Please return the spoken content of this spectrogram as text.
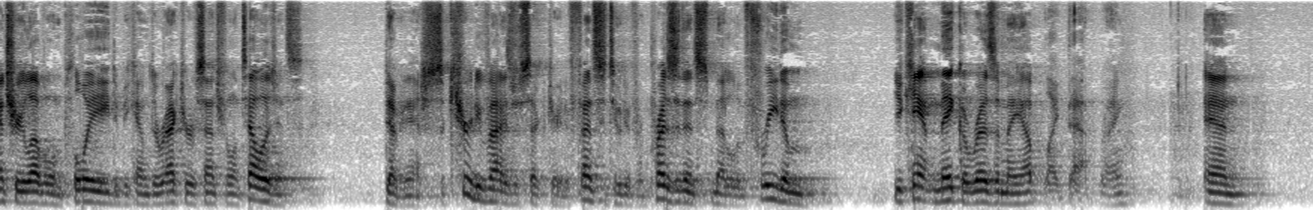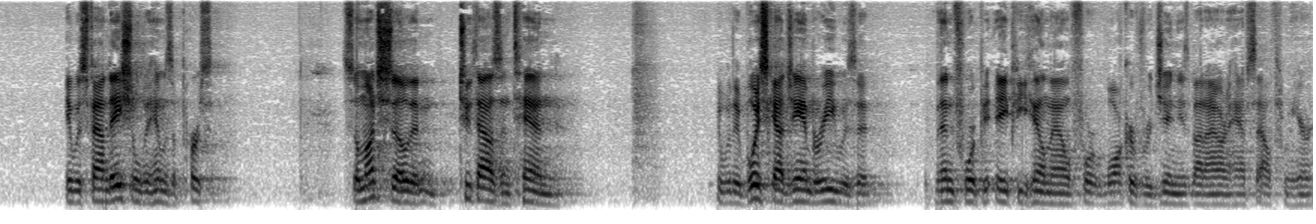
entry level employee to become Director of Central Intelligence, Deputy National Security Advisor, Secretary of Defense to two different presidents, Medal of Freedom. You can't make a resume up like that, right? And it was foundational to him as a person. So much so that in 2010, the Boy Scout Jamboree was at then Fort AP Hill, now Fort Walker, Virginia, is about an hour and a half south from here.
